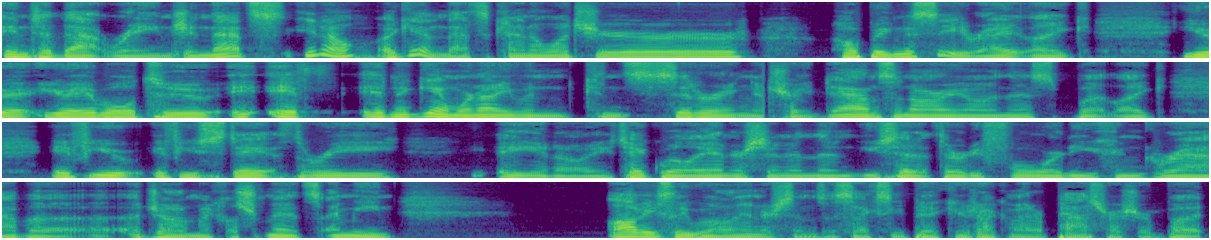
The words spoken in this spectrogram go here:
into that range. And that's, you know, again, that's kind of what you're hoping to see, right? Like you're you're able to if and again we're not even considering a trade down scenario in this, but like if you if you stay at three, eh, you know, you take Will Anderson and then you set at 34 and you can grab a, a John Michael Schmitz. I mean, obviously Will Anderson's a sexy pick. You're talking about a pass rusher, but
